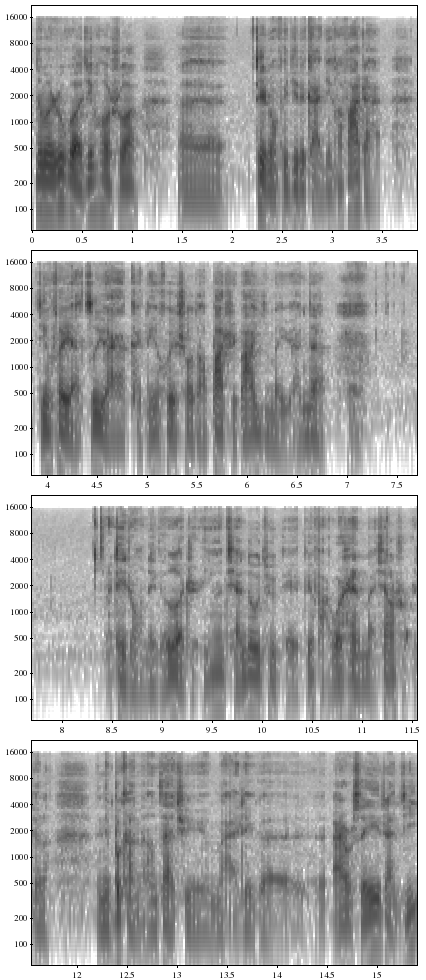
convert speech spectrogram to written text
那么如果今后说，呃，这种飞机的改进和发展，经费啊、资源啊，肯定会受到八十八亿美元的这种这个遏制，因为钱都去给给法国人买香水去了，你不可能再去买这个 LCA 战机。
